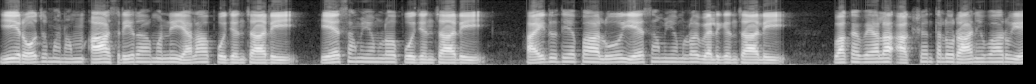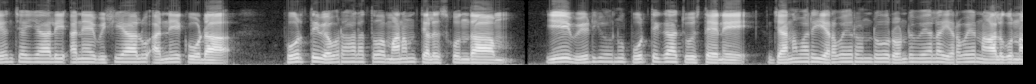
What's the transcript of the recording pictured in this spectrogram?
ఈరోజు మనం ఆ శ్రీరాముని ఎలా పూజించాలి? ఏ సమయంలో పూజించాలి? ఐదు దీపాలు ఏ సమయంలో వెలిగించాలి? ఒకవేళ అక్షంతలు రానివారు ఏం చెయ్యాలి అనే విషయాలు అన్నీ కూడా పూర్తి వివరాలతో మనం తెలుసుకుందాం. ఈ వీడియోను పూర్తిగా చూస్తేనే జనవరి ఇరవై రెండు రెండు వేల ఇరవై నాలుగున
